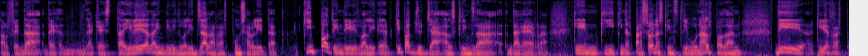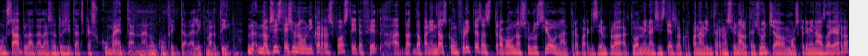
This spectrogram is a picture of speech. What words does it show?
pel fet d'aquesta idea d'individualitzar la responsabilitat. Qui pot, eh, qui pot jutjar els crims de, de guerra? Quin, qui, quines persones, quins tribunals poden dir qui és responsable de les atrocitats que es cometen en un conflicte bèl·lic, Martí? No, no existeix una única resposta i, de fet, eh, de, depenent dels conflictes es troba una solució o una altra. Per exemple, actualment existeix la Cort Penal Internacional que jutja jutja molts criminals de guerra,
